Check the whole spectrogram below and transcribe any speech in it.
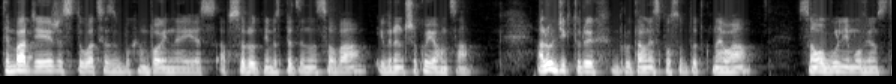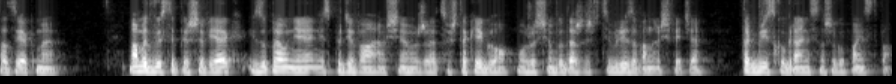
Tym bardziej, że sytuacja z wybuchem wojny jest absolutnie bezprecedensowa i wręcz szokująca. A ludzi, których w brutalny sposób dotknęła, są ogólnie mówiąc tacy jak my. Mamy XXI wiek i zupełnie nie spodziewałem się, że coś takiego może się wydarzyć w cywilizowanym świecie, tak blisko granic naszego państwa.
